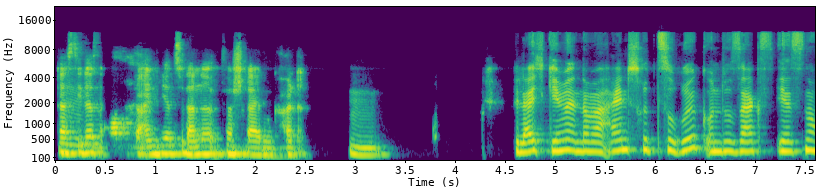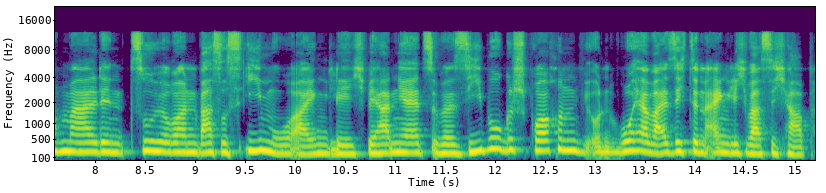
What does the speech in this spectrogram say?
dass mhm. sie das auch für einen hierzulande verschreiben können. Mhm. Vielleicht gehen wir nochmal einen Schritt zurück und du sagst jetzt nochmal den Zuhörern, was ist IMO eigentlich? Wir hatten ja jetzt über SIBO gesprochen und woher weiß ich denn eigentlich, was ich habe?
